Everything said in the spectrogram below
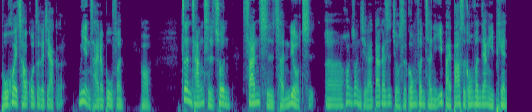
不会超过这个价格了。面材的部分哦，正常尺寸三尺乘六尺，呃，换算起来大概是九十公分乘以一百八十公分这样一片，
